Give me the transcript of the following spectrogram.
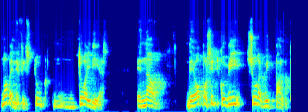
No benefits, two, two ideas. And now, the opposite could be sugar beet pulp.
